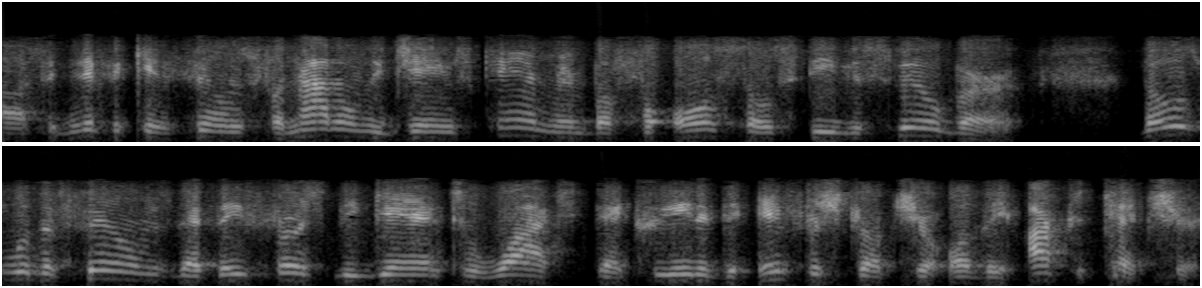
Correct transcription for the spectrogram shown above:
uh, significant films for not only James Cameron but for also Steven Spielberg. Those were the films that they first began to watch that created the infrastructure or the architecture.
